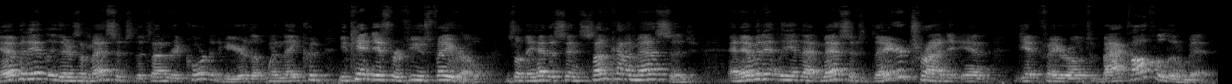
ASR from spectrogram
Evidently, there's a message that's unrecorded here that when they could, you can't just refuse Pharaoh. So they had to send some kind of message. And evidently, in that message, they're trying to in, get Pharaoh to back off a little bit,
